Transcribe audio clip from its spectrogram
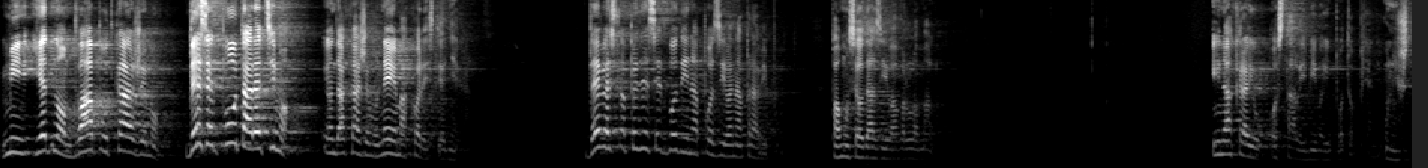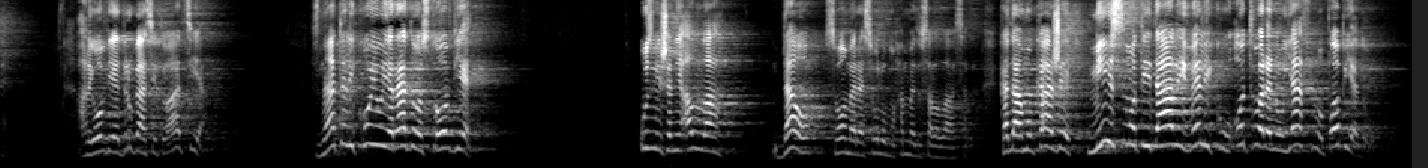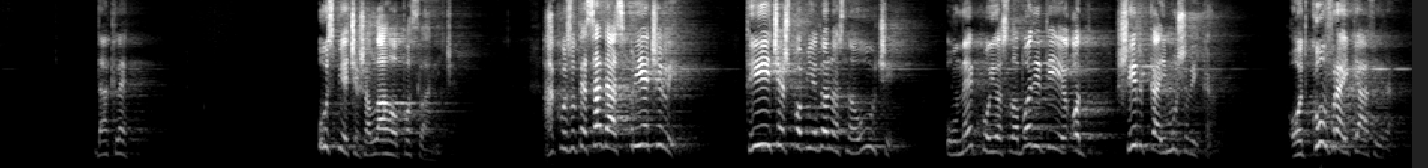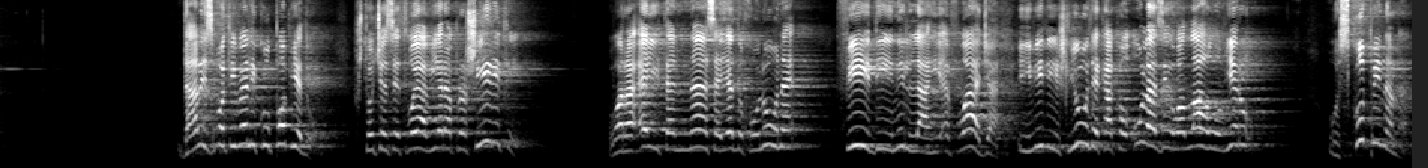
Mi jednom, dva put kažemo, deset puta recimo, i onda kažemo nema koristi od njega. 950 godina poziva na pravi put. Pa mu se odaziva vrlo malo. I na kraju ostali bivaju potopljeni, uništeni. Ali ovdje je druga situacija. Znate li koju je radost ovdje? Uzvišen je Allah dao svome Resulu Muhammedu s.a.v. Kada mu kaže, mi smo ti dali veliku, otvorenu, jasnu pobjedu. Dakle, uspjećeš Allahov poslaniće. Ako su te sada spriječili, ti ćeš pobjedonosno ući u Meku i osloboditi je od širka i mušrika, od kufra i kafira. Dali smo ti veliku pobjedu, što će se tvoja vjera proširiti. Vara ejten nase jedu hulune, fi dinillahi afwaja i vidiš ljude kako ulaze u Allahovu vjeru u skupinama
